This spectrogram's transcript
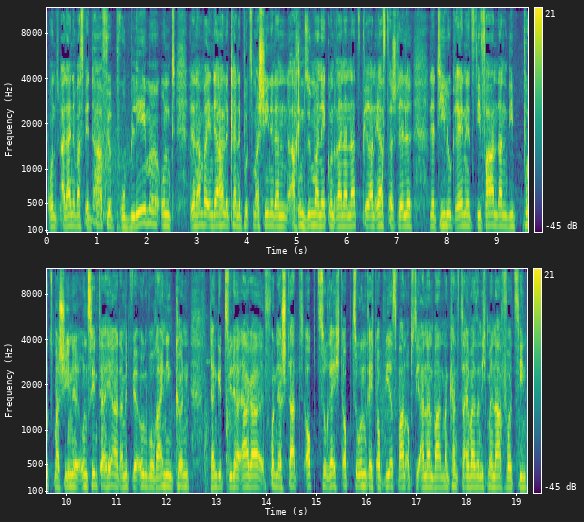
und alleine was wir da für Probleme und dann haben wir in der Halle keine Putzmaschine, dann Achim Sümmerneck und Rainer Natzke an erster Stelle, der Thilo Grenitz, die fahren dann die Putzmaschine uns hinterher, damit wir irgendwo reinigen können. Dann gibt's wieder Ärger von der Stadt, ob zu Recht, ob zu Unrecht, ob wir es waren, ob es die anderen waren. Man kann es teilweise teilweise nicht mehr nachvollziehen.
